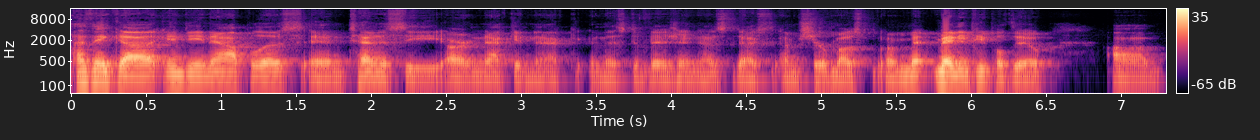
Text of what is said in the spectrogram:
I think uh, Indianapolis and Tennessee are neck and neck in this division, as, as I'm sure most uh, many people do, um,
